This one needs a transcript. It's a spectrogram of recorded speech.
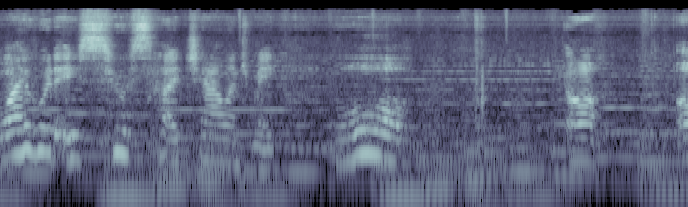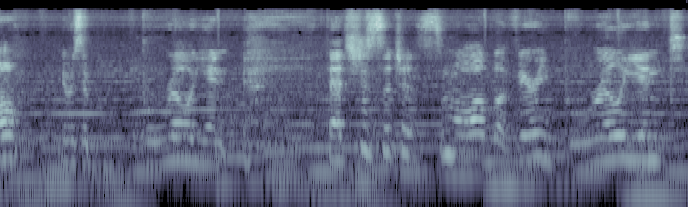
Why would a suicide challenge me? Oh. Oh. Oh. It was a brilliant... That's just such a small but very brilliant,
